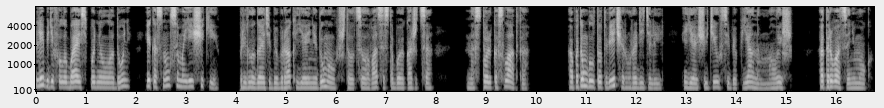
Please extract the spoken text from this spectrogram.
Лебедев, улыбаясь, поднял ладонь и коснулся моей щеки. Предлагая тебе брак, я и не думал, что целоваться с тобой окажется настолько сладко. А потом был тот вечер у родителей, и я ощутил себя пьяным, малыш. Оторваться не мог.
